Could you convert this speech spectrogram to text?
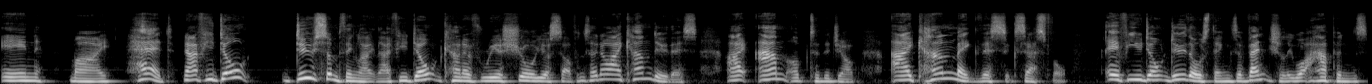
in my head. Now, if you don't do something like that, if you don't kind of reassure yourself and say, no, I can do this, I am up to the job, I can make this successful. If you don't do those things, eventually what happens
